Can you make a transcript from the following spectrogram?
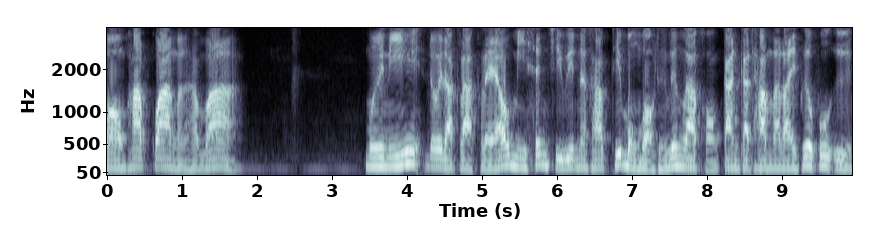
มองภาพกว้างก่อนนะครับว่า มือนี้โดยหลักๆแล้วมีเส้นชีวิตนะครับ ที่บ่งบอกถึงเรื่องราวของการกระทำอะไรเพื่อผู้อื่น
